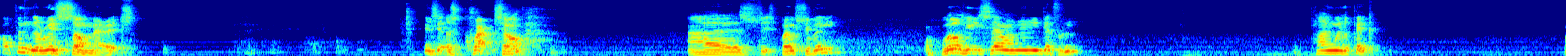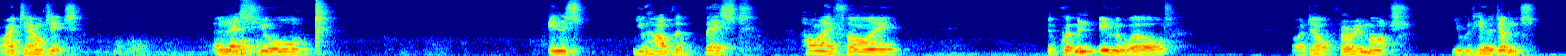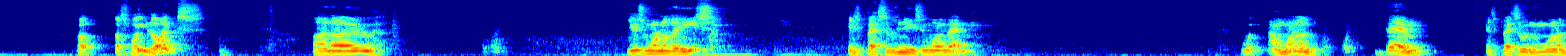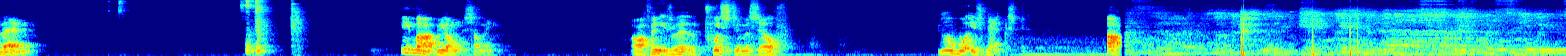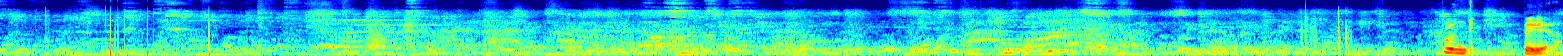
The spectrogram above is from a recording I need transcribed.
I think there is some merit. Is it as cracked up as it's supposed to be? Will he sound any different playing with a pick? I doubt it. Unless you're in this, you have the best hi-fi equipment in the world I doubt very much you could hear the difference. But that's what he likes. I know using one of these is better than using one of them. And one of them is better than one of them. He might be on something. I think it's a bit of a twist to myself. You know what is next? Ah. Drink beer.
